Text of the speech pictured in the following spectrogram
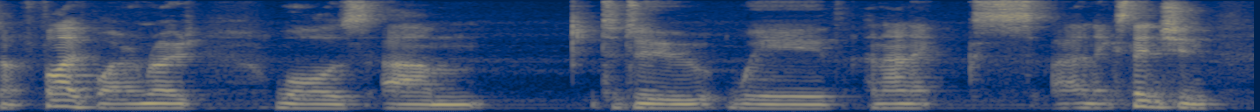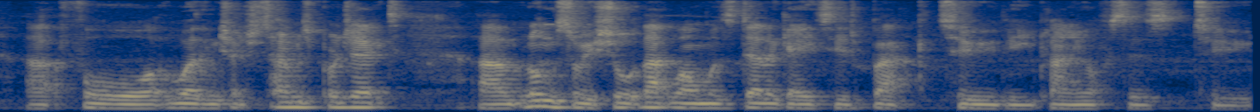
No, five Byron Road was um, to do with an annex, an extension uh, for Worthing Churches Homes project. Um, long story short, that one was delegated back to the planning officers to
